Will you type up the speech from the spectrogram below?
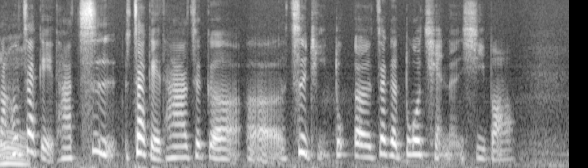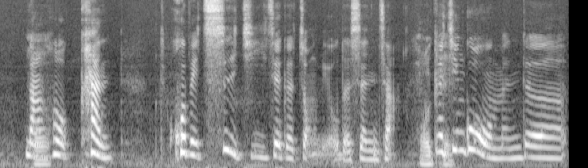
然后哦再给它自再给它这个呃自体多呃这个多潜能细胞，哦。然后看会不会刺激这个肿瘤的生长。那经过我们的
